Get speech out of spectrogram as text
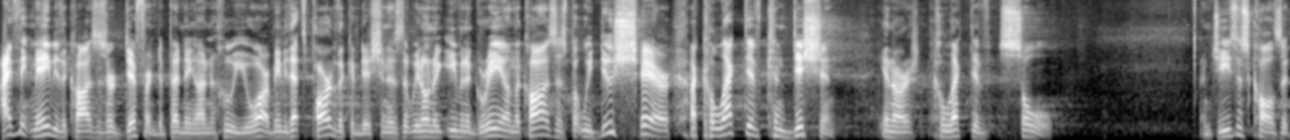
I think maybe the causes are different depending on who you are. Maybe that's part of the condition is that we don't even agree on the causes, but we do share a collective condition in our collective soul. And Jesus calls it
